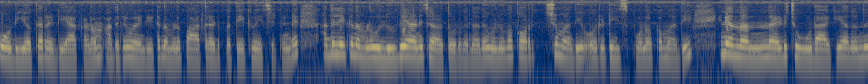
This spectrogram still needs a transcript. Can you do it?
പൊടിയൊക്കെ റെഡിയാക്കണം. അതിന് വേണ്ടിയിട്ട് നമ്മൾ പാത്രം അടുപ്പത്തേക്ക് വെച്ചിട്ടുണ്ട്. അതിലേക്ക് നമ്മൾ ഉലുവയാണ് ചേർത്ത് കൊടുക്കുന്നത്. ഉലുവ കുറച്ച് മതി ഒരു ടീസ്പൂണൊക്കെ മതി. ഇനി നന്നായിട്ട് ചൂടാക്കി അതൊന്ന്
